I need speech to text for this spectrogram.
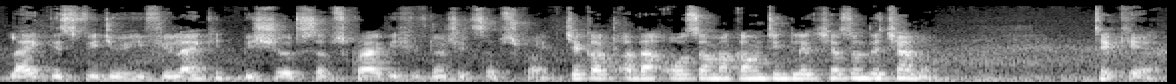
Like this video if you like it, be sure to subscribe if you've not yet subscribed. Check out other awesome accounting lectures on the channel. Take care.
